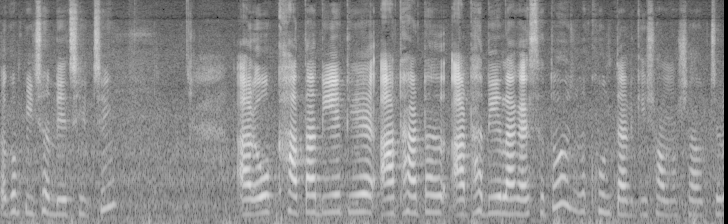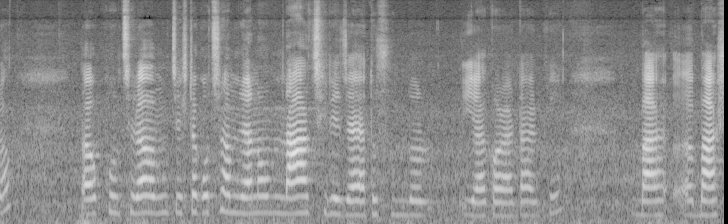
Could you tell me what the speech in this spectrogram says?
তখন পিছন দিয়ে ছিঁড়ছি। আর ও খাতা দিয়ে টিয়ে আঠা আঠা আঠা দিয়ে লাগাইছে তো খুলতে আর কি সমস্যা হচ্ছিল। তাও খুলছিলাম, আমি চেষ্টা করছিলাম যেন না ছিঁড়ে যায় এত সুন্দর ইয়া করাটা আর কি। বাস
